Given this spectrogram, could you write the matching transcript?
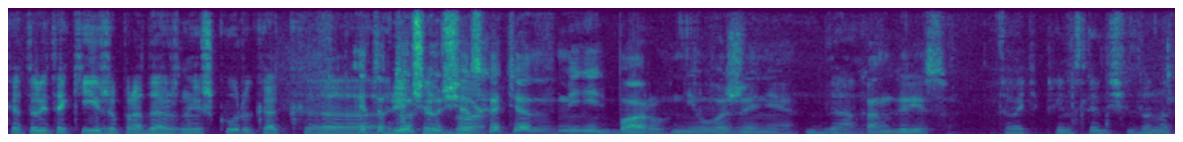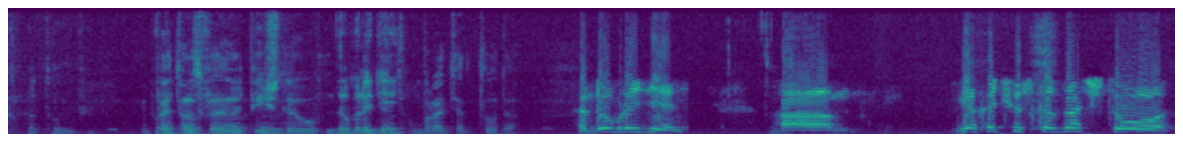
которые такие же продажные шкуры, как э, Это то, Ричард что сейчас Дор. хотят вменить Бару, неуважение Да. к Конгрессу. Давайте примем следующий звонок, а потом... И поэтому продолжим сказал по импич, теме. что его Добрый день. убрать оттуда. Добрый день. А, я хочу сказать, что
